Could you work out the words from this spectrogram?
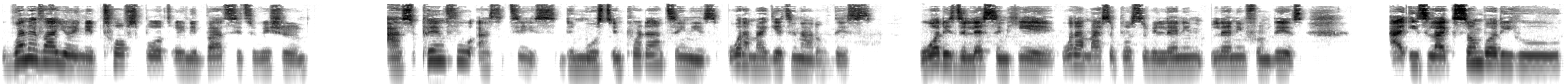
Whenever you're in a tough spot or in a bad situation, as painful as it is, the most important thing is what am I getting out of this? What is the lesson here? What am I supposed to be learning learning from this? I, it's like somebody who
